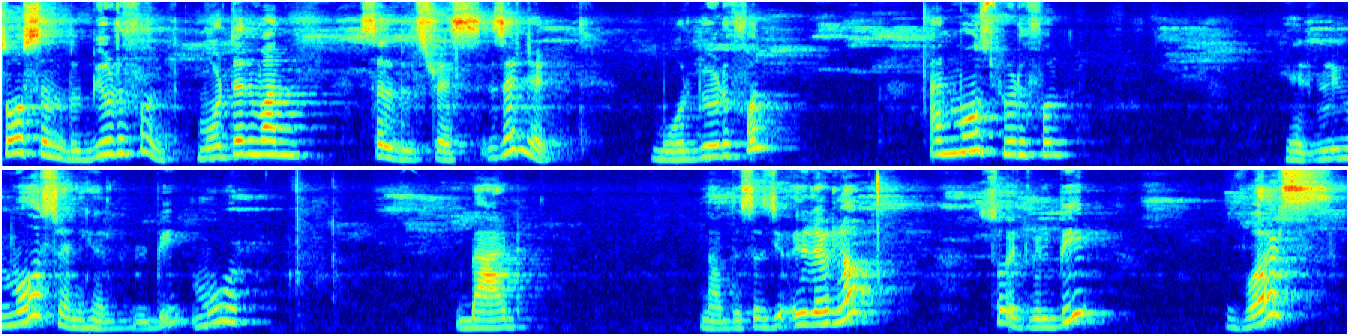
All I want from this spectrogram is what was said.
So simple beautiful. More than one syllable stress isn't it? More beautiful and most beautiful. Here will be most and here will be more. Bad. Now this is your irregular. So it will be worse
